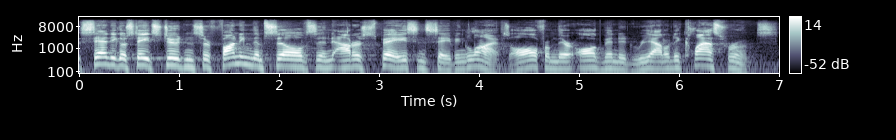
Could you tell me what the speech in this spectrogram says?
San Diego State students are finding themselves in outer space and saving lives, all from their augmented reality classrooms.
